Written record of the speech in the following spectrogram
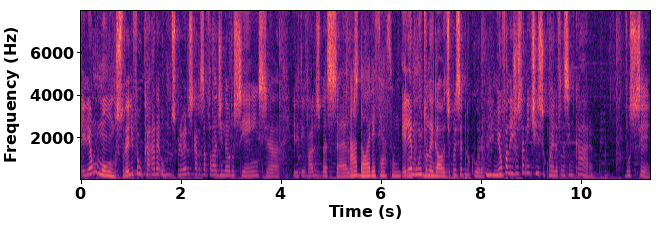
Ele é um monstro. Ele foi o cara, um dos primeiros caras a falar de neurociência. Ele tem vários best-sellers. Adoro esse assunto. Ele é muito Uhum. legal, depois você procura. E eu falei justamente isso com ele. Eu falei assim, cara, você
